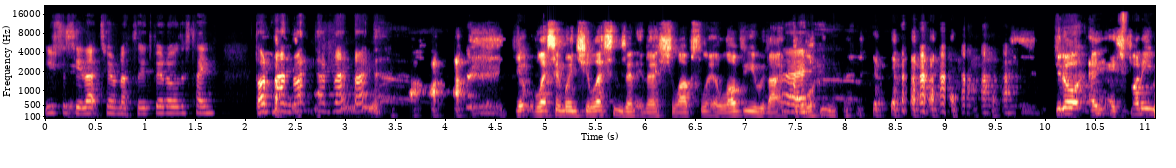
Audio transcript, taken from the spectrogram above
I used to say that to her when I played with her all this time. Third man run, third man run. Listen, when she listens into this, she'll absolutely love you with that. you know, it's funny.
